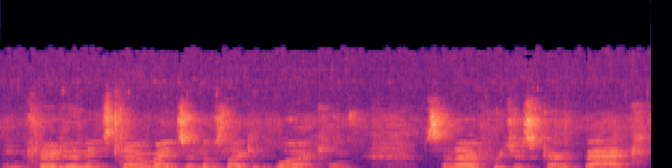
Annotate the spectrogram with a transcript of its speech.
included in its domain, so it looks like it's working. So now if we just go back,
